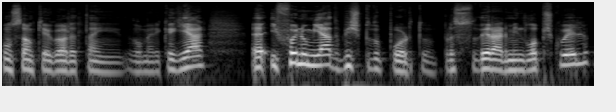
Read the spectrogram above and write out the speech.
função que agora tem Dom América Guiar, uh, e foi nomeado bispo do Porto para suceder a Armindo Lopes Coelho.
